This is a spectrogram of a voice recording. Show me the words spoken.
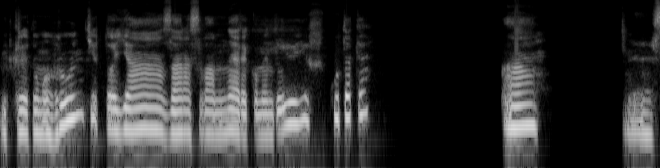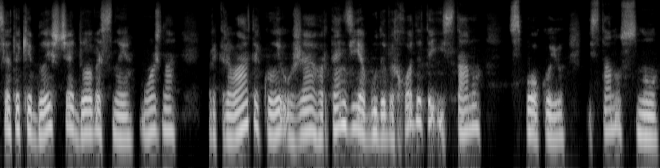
відкритому ґрунті, то я зараз вам не рекомендую їх кутати. А е, все-таки ближче до весни можна прикривати, коли вже гортензія буде виходити із стану спокою, із стану сну,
